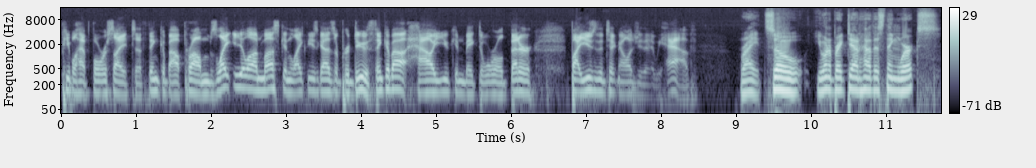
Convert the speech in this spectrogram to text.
people have foresight to think about problems like Elon Musk and like these guys at Purdue. Think about how you can make the world better by using the technology that we have. Right. So you want to break down how this thing works?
